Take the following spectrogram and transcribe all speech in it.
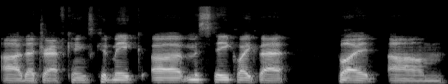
uh, that DraftKings could make a mistake like that, but um,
